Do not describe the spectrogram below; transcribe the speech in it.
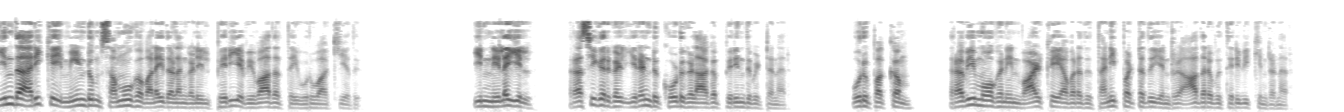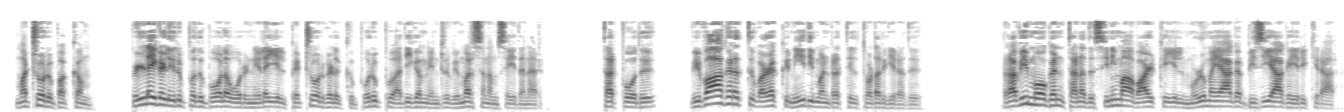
இந்த அறிக்கை மீண்டும் சமூக வலைதளங்களில் பெரிய விவாதத்தை உருவாக்கியது. இந்நிலையில் ரசிகர்கள் இரண்டு கோடுகளாக பிரிந்துவிட்டனர். ஒரு பக்கம் ரவிமோகனின் வாழ்க்கை அவரது தனிப்பட்டது என்று ஆதரவு தெரிவிக்கின்றனர். மற்றொரு பக்கம் பிள்ளைகள் இருப்பது போல ஒரு நிலையில் பெற்றோர்களுக்கு பொறுப்பு அதிகம் என்று விமர்சனம் செய்தனர். தற்போது விவாகரத்து வழக்கு நீதிமன்றத்தில் தொடர்கிறது. ரவிமோகன் தனது சினிமா வாழ்க்கையில் முழுமையாக பிஸியாக இருக்கிறார்.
